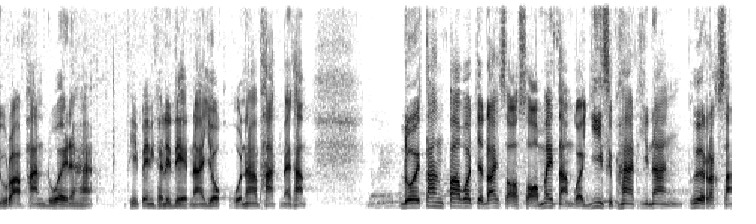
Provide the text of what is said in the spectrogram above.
ยุราพันธ์ด้วยนะฮะที่เป็นแคนดิเดตนายกหัวหน้าพักนะครับโดยตั้งเป้าว่าจะได้สสไม่ต่ำกว่า 25 ที่นั่ง เพื่อรักษา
